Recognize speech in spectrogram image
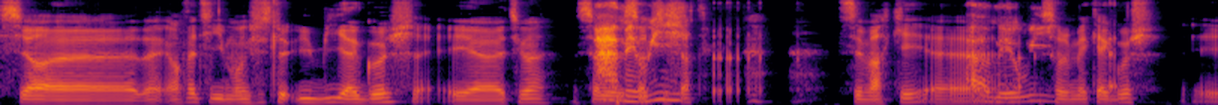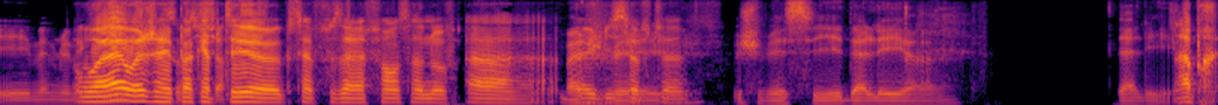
Sur, euh, En fait, il manque juste le Ubi à gauche. Et euh, tu vois, sur Ah, le, oui. t-shirt, c'est marqué euh, Ah, mais oui. sur le mec à gauche. Et même le mec à Ouais, ouais, j'avais pas capté euh, que ça faisait référence à, nos, à, Bah, à je Ubisoft. vais- euh. Je vais essayer d'aller. euh, d'aller. Après,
